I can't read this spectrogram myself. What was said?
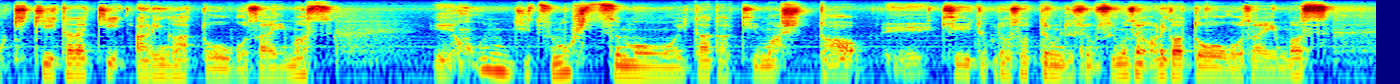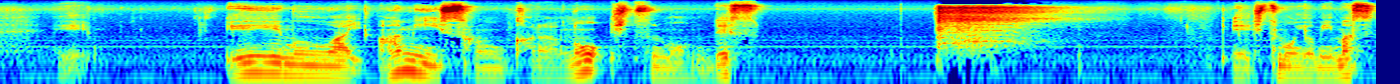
聞きいただきありがとうございます。えー、本日も質問をいただきました、えー、聞いてくださってるんですよ。すいません。ありがとうございます。えー、AMY アミーさんからの質問です。え質問を読みます、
